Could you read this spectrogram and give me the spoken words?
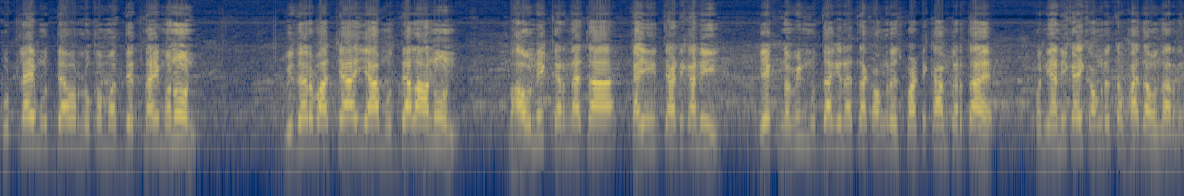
कुठल्याही मुद्द्यावर लोक मत देत नाही म्हणून विदर्भाच्या या मुद्द्याला आणून भावनिक करण्याचा काही त्या ठिकाणी एक नवीन मुद्दा घेण्याचा काँग्रेस पार्टी काम करत आहे. पण यांनी काही काँग्रेसचा फायदा होणार नाही.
